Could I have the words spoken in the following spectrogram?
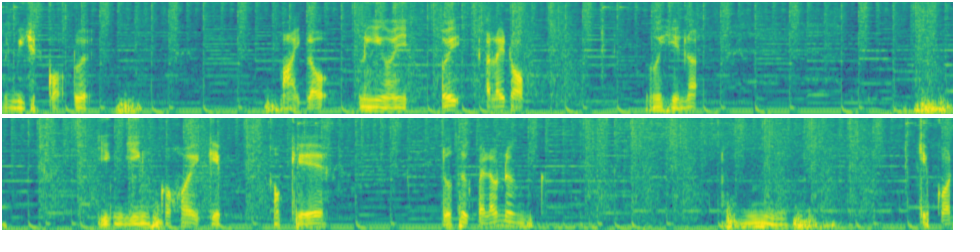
มันมีชุดเกาะด้วย มาอีกแล้ว นี่ไงเฮ้ย อะไรดรอปเอ้ยเห็นละยิงยิงก็ค่อยเก็บ โอเค ตัวถึกไปแล้วหนึ่งอืมเก็บก่อน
